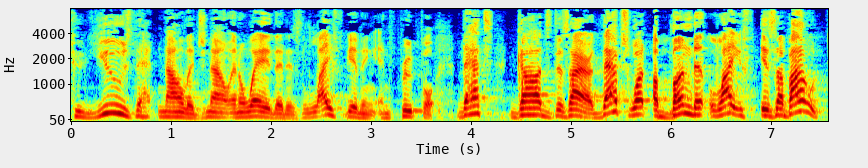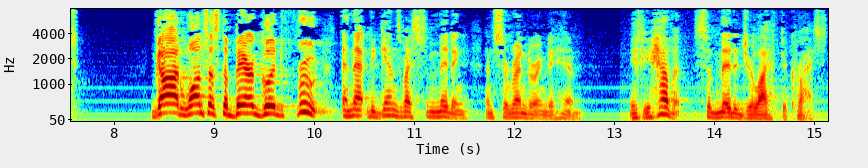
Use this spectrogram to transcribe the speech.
to use that knowledge now in a way that is life giving and fruitful. That's God's desire. That's what abundant life is about. God wants us to bear good fruit, and that begins by submitting and surrendering to Him. If you haven't submitted your life to Christ,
